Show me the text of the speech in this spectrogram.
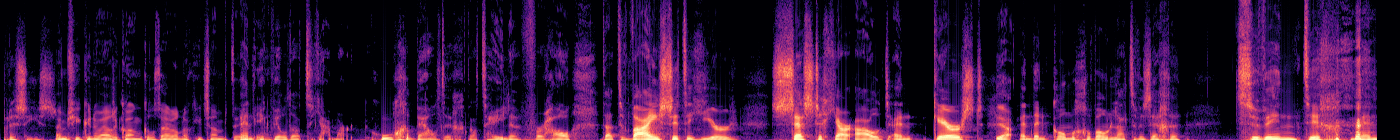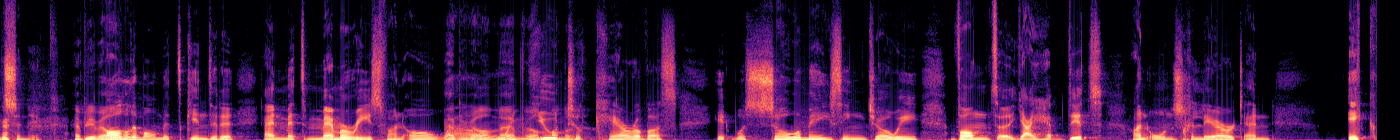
Precies. En misschien kunnen wij als gankels daar dan nog iets aan betekenen. En ik wil dat, ja, maar hoe geweldig dat hele verhaal. Dat wij zitten hier 60 jaar oud en kerst. Ja. En dan komen gewoon, laten we zeggen, 20 mensen, Nick. Heb je wel... Allemaal met kinderen en met memories van, oh wow, Heb je wel een, eh, when wel you andere- took care of us. It was so amazing, Joey. Want eh, jij hebt dit aan ons geleerd en ik,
